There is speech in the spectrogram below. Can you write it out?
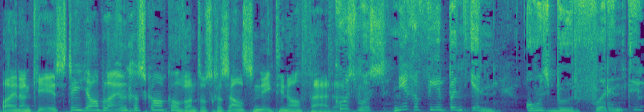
Baie dankie Estie. Ja, bly ingeskakel want ons gesels net hierna verder. Kosmos 94.1 Ons boer vorentoe.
